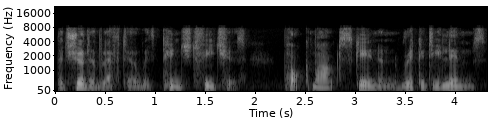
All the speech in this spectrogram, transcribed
that should have left her with pinched features, pock-marked skin, and rickety limbs.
